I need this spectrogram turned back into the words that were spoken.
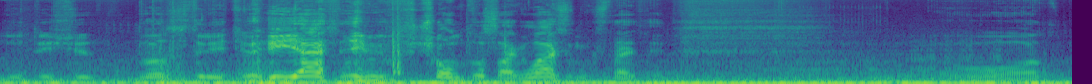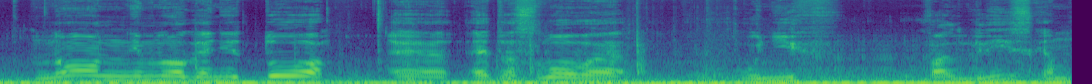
2023. И я с ними в чем-то согласен, кстати. Вот. Но он немного не то. Э, это слово у них в английском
